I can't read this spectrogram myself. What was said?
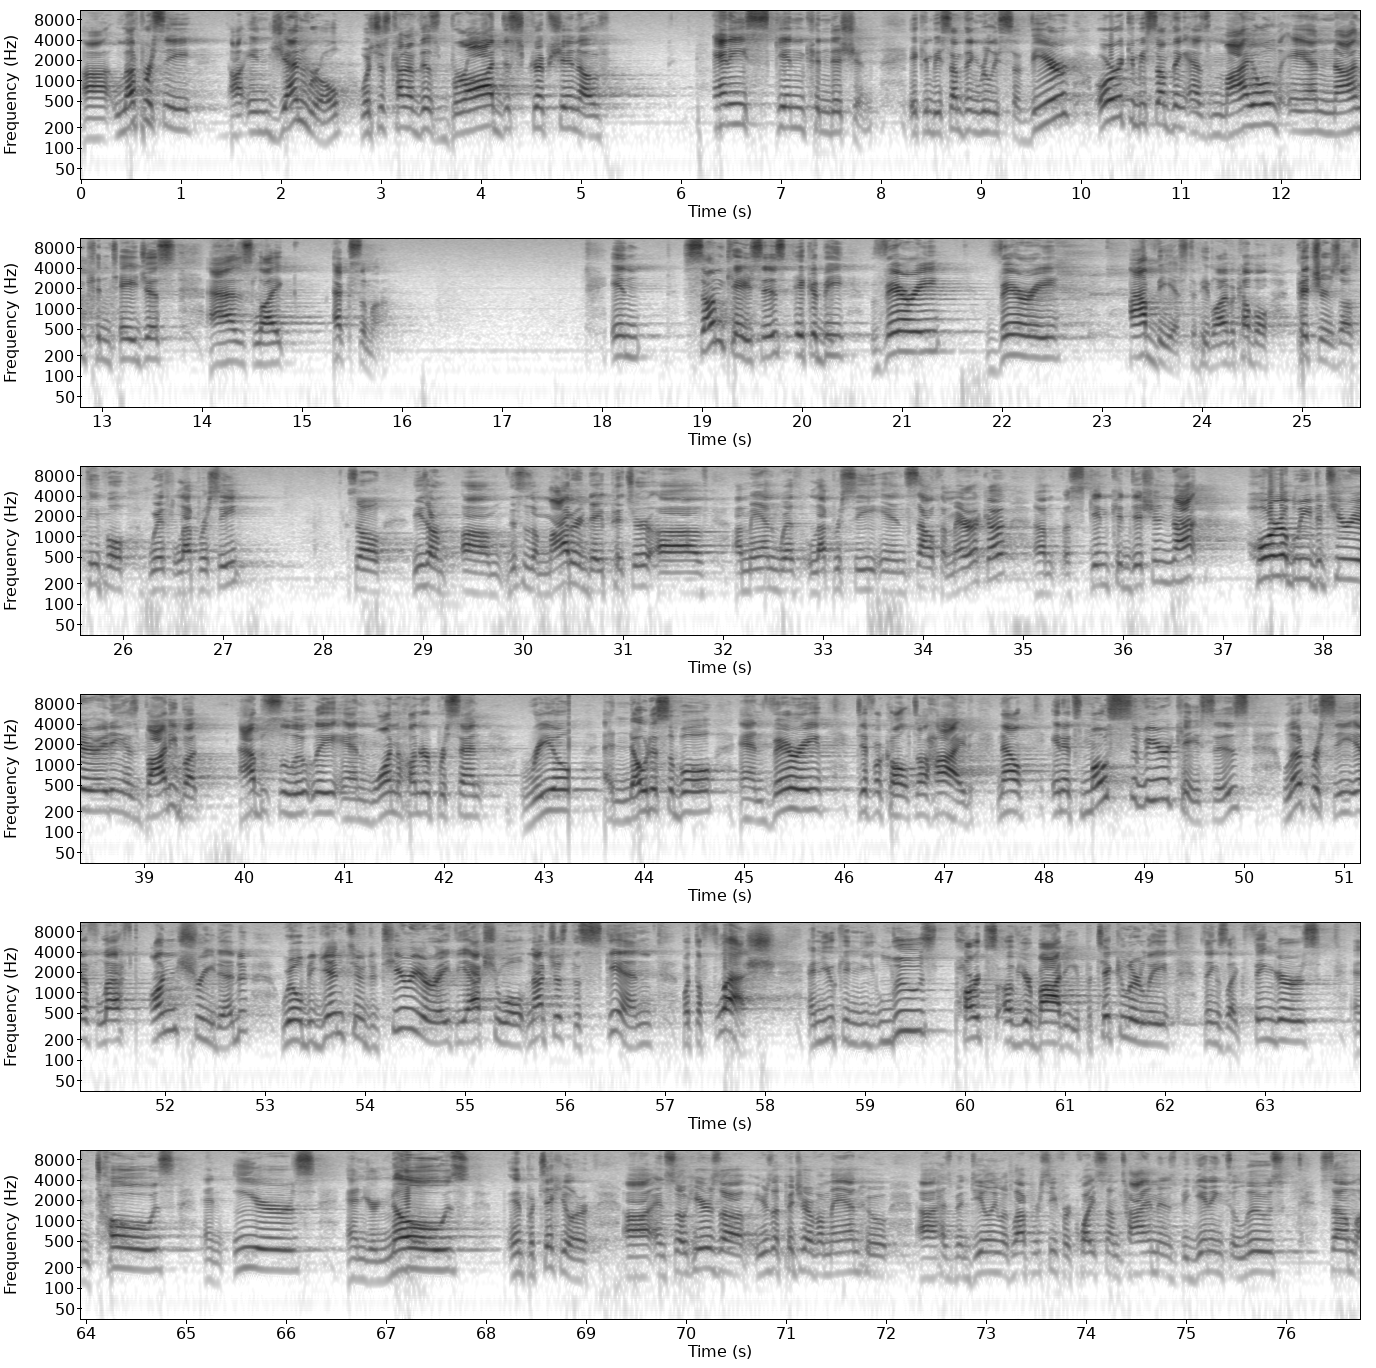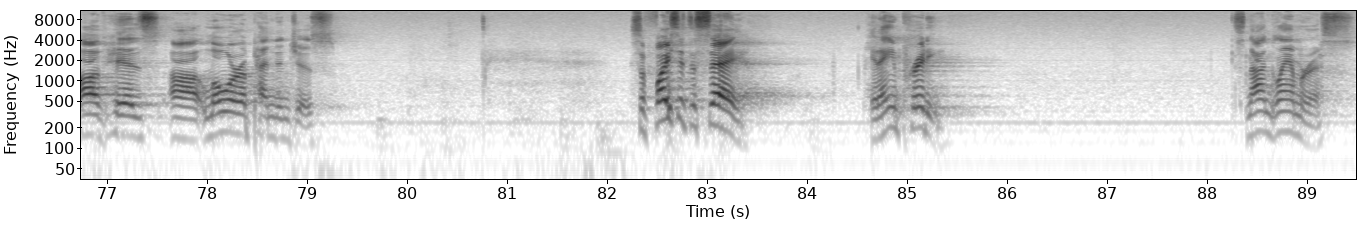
Uh, leprosy uh, in general was just kind of this broad description of any skin condition. It can be something really severe, or it can be something as mild and non contagious as, like, eczema. In some cases, it could be very, very obvious to people. I have a couple pictures of people with leprosy. So, these are, um, this is a modern day picture of a man with leprosy in South America, um, a skin condition, not horribly deteriorating his body, but absolutely and 100% real and noticeable and very difficult to hide. Now, in its most severe cases, leprosy, if left untreated, will begin to deteriorate the actual, not just the skin, but the flesh and you can lose parts of your body, particularly things like fingers and toes and ears and your nose in particular. Uh, and so here's a, here's a picture of a man who uh, has been dealing with leprosy for quite some time and is beginning to lose some of his uh, lower appendages. Suffice it to say, it ain't pretty. It's not glamorous.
